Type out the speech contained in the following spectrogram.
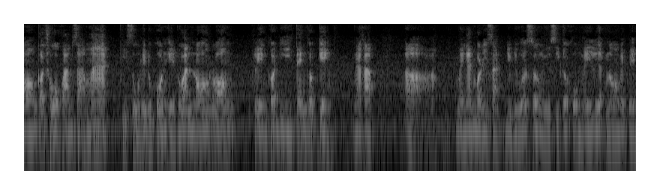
้องก็โชว์ความสามารถพิสูจน์ให้ทุกคนเห็นว่าน้องร้องเพลงก็ดีเต้นก็เก่งนะครับอ่า ไม่งั้นบริษัท Universal Music ก็คงไม่เลือกน้องไปเป็น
